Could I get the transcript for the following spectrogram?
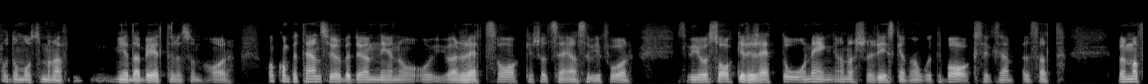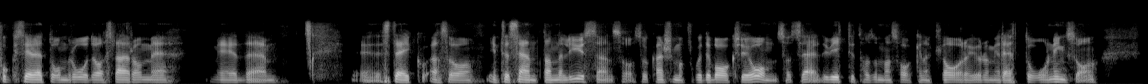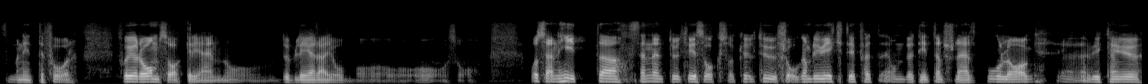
Och då måste man ha medarbetare som har, har kompetens att göra bedömningen och, och göra rätt saker så att säga, så vi, får, så vi gör saker i rätt ordning. Annars är risken att man går tillbaka till exempel. Så att bör man fokusera ett område och slära om med, med eh, eh stake, alltså intressentanalysen så, så kanske man får gå tillbaka och göra om så att säga. Det är viktigt att ha de här sakerna klara och göra dem i rätt ordning så, så man inte får, får göra om saker igen och dubblera jobb och, och, och så. Och sen hitta, sen naturligtvis också kulturfrågan blir viktig för att om du är ett internationellt bolag. Eh, vi kan ju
